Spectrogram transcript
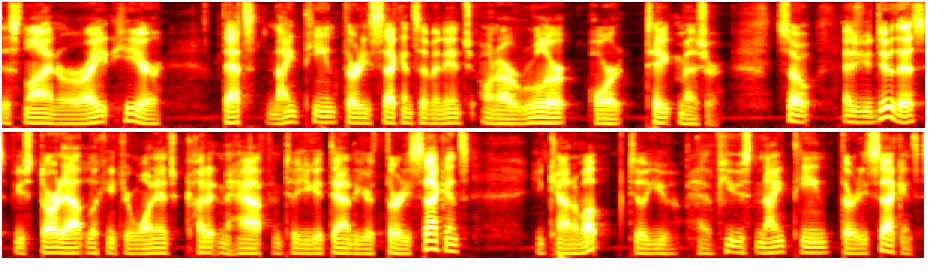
this line right here, that's 19 30 seconds of an inch on our ruler or tape measure. So as you do this, if you start out looking at your one inch, cut it in half until you get down to your 30 seconds, you count them up till you have used 19 30 seconds.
